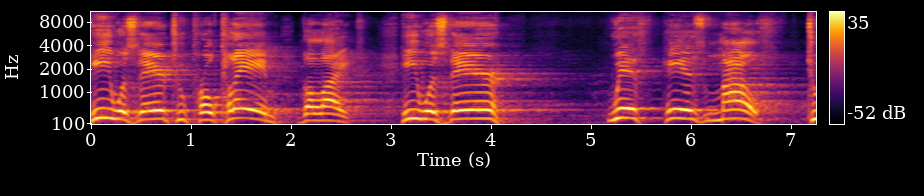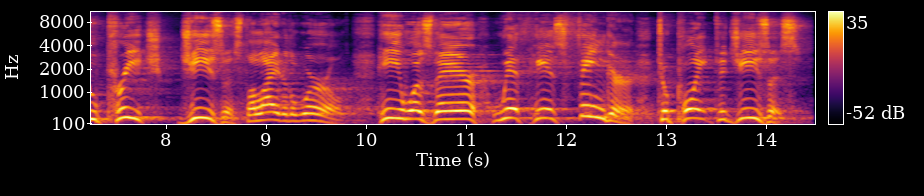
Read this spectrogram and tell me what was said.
He was there to proclaim the light. He was there with his mouth to preach Jesus, the light of the world. He was there with his finger to point to Jesus,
